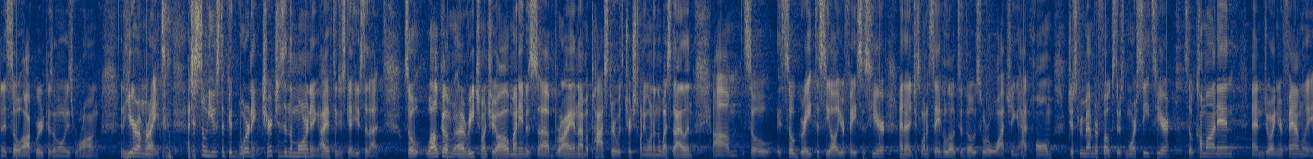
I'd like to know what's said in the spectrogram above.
and it's so awkward because I'm always wrong. And here I'm right. I'm just so used to good morning. Church is in the morning. I have to just get used to that. So, welcome, uh, Reach Montreal. My name is uh, Brian. I'm a pastor with Church 21 in the West Island. Um, so, it's so great to see all your faces here. And I just want to say hello to those who are watching at home. Just remember, folks, there's more seats here. So, come on in and join your family.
